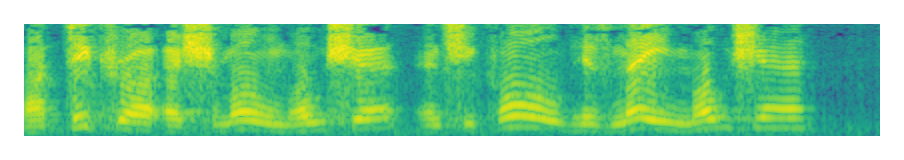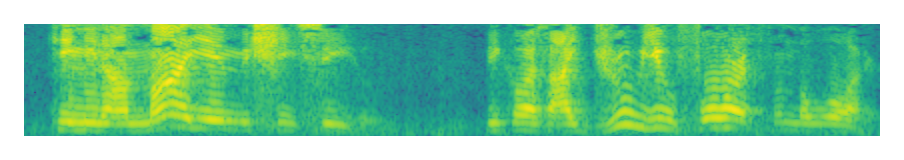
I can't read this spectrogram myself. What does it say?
Vatikra Eshmo Moshe, and she called his name Moshe, Kiminamayim Shisihu because I drew you forth from the waters.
